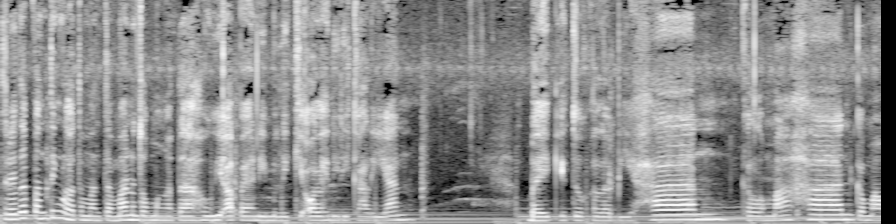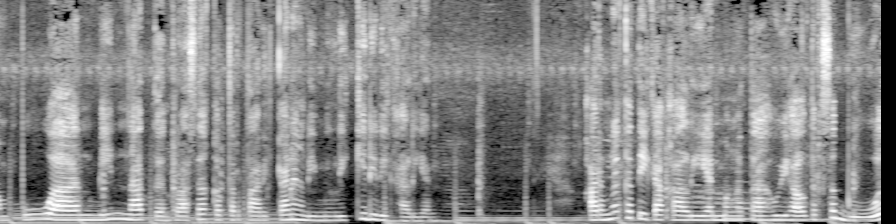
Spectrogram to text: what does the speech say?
Ternyata penting loh teman-teman untuk mengetahui apa yang dimiliki oleh diri kalian baik itu kelebihan, kelemahan, kemampuan, minat, dan rasa ketertarikan yang dimiliki diri kalian. Karena ketika kalian mengetahui hal tersebut,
